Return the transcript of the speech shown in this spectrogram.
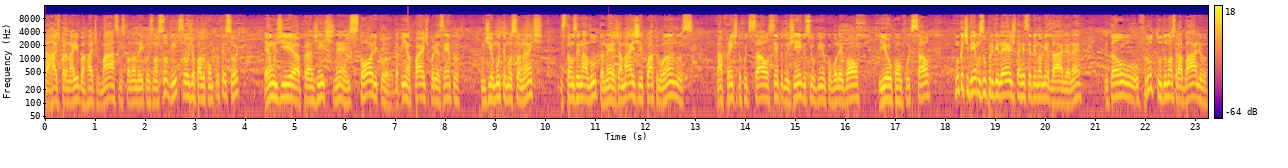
da Rádio Paranaíba, Rádio Máximos, falando aí com os nossos ouvintes. Hoje eu falo como professor. É um dia para a gente, né, histórico, da minha parte, por exemplo, um dia muito emocionante. Estamos aí na luta, né, já mais de quatro anos na frente do futsal, sempre do Gengo, o Silvinho com o voleibol e eu com o futsal. Nunca tivemos o privilégio de estar recebendo uma medalha, né? Então, o fruto do nosso trabalho,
